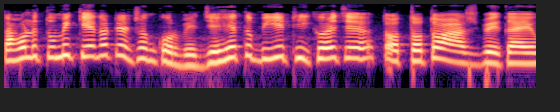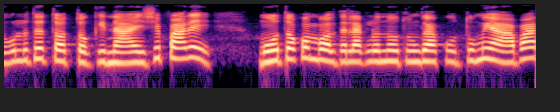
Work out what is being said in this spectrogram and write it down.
তাহলে তুমি কেন টেনশন করবে? যেহেতু বিয়ে ঠিক হয়েছে, তত্ত্ব তো আসবে, গায়ে হলুদের তত্ত্ব কি না এসে পারে? মো তখন বলতে লাগল, নতুন কাকু, তুমি আবার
